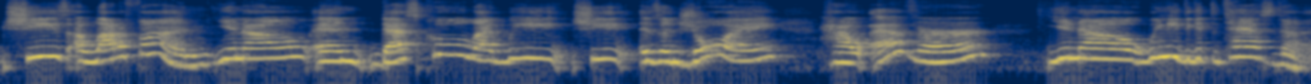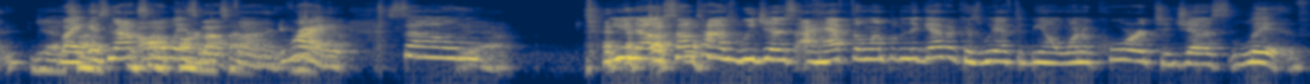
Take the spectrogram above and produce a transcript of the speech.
she's a lot of fun you know? And that's cool. Like we she is a joy. However you know we need to get the task done. Yeah, like not- it's not it's not always party about fun. Yeah. right. So yeah. you know, sometimes we just I have to lump them together because we have to be on one accord to just live.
